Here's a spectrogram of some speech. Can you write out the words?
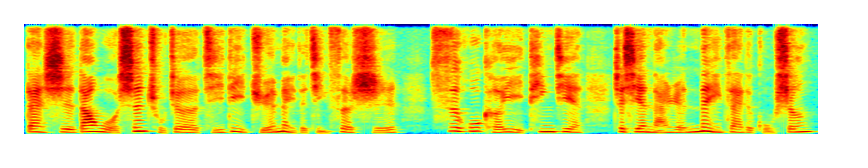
但是，当我身处这极地绝美的景色时，似乎可以听见这些男人内在的鼓声。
